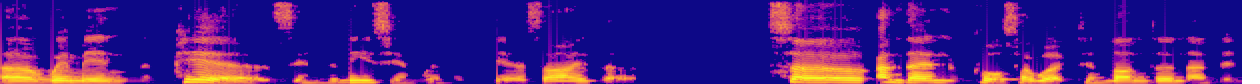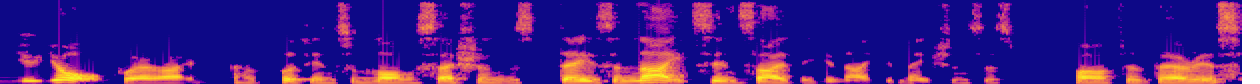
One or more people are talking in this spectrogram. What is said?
uh, women peers, Indonesian women peers either. So, and then of course I worked in London and in New York, where I have put in some long sessions, days and nights inside the United Nations as part of various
